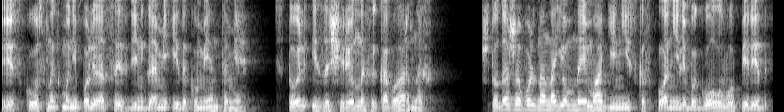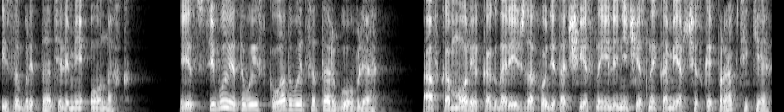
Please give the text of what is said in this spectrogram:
Искусных манипуляций с деньгами и документами, столь изощренных и коварных, что даже вольнонаемные маги низко склонили бы голову перед изобретателями оных. Из всего этого и складывается торговля. А в Каморе, когда речь заходит о честной или нечестной коммерческой практике,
